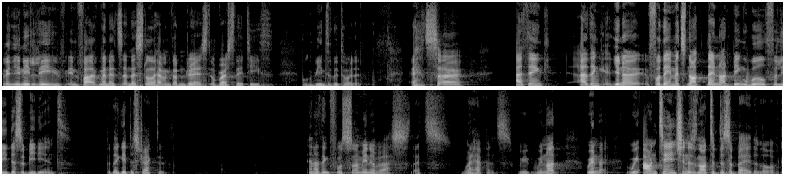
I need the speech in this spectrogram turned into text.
when you need leave in five minutes and they still haven't gotten dressed or brushed their teeth or been to the toilet. And so I think I think you know for them it's not they're not being willfully disobedient, but they get distracted. And I think for so many of us, that's what happens. We, we're not, we're not we, our intention is not to disobey the Lord.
